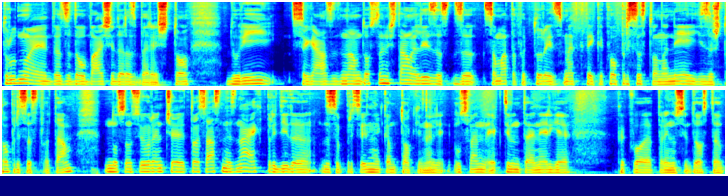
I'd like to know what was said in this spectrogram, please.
Трудно е да задълбаеш и да разбереш. То дори сега, да знам доста неща нали, за, за самата фактура и за сметката и какво присъства на нея и защо присъства там, но съм сигурен, че т.е. аз не знаех преди да, да се присъединя към токи, нали, освен активната енергия, какво е пренос и достъп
